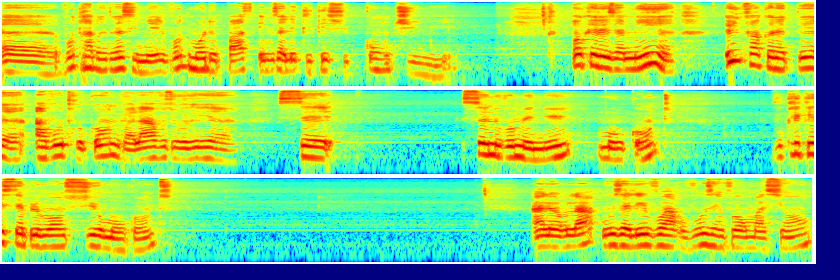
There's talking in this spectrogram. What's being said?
Euh, votre adresse email, votre mot de passe et vous allez cliquer sur continuer. Ok les amis, une fois connecté euh, à votre compte, voilà, vous aurez euh, ce nouveau menu, mon compte. Vous cliquez simplement sur mon compte. Alors là, vous allez voir vos informations,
